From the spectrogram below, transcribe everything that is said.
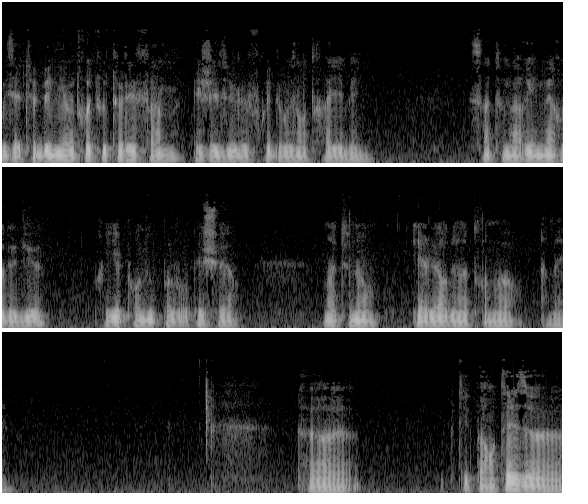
Vous êtes bénie entre toutes les femmes, et Jésus, le fruit de vos entrailles, est béni. Sainte Marie, Mère de Dieu, priez pour nous pauvres pécheurs, maintenant et à l'heure de notre mort. Amen. Euh, petite parenthèse, euh,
